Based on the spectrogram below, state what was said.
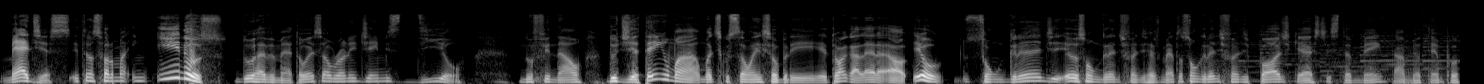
médias e transforma em hinos do heavy metal. Esse é o Ronnie James Dio no final do dia. Tem uma, uma discussão aí sobre. Tem uma galera. Ó, eu sou um grande. Eu sou um grande fã de heavy metal, sou um grande fã de podcasts também, tá? Meu tempo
